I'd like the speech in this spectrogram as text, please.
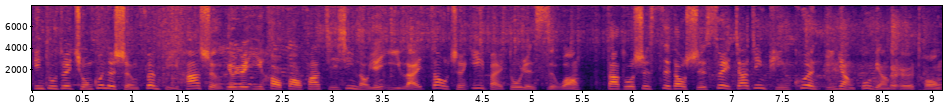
印度最穷困的省份比哈省，六月一号爆发急性脑炎以来，造成一百多人死亡。大多是四到十岁、家境贫困、营养不良的儿童。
